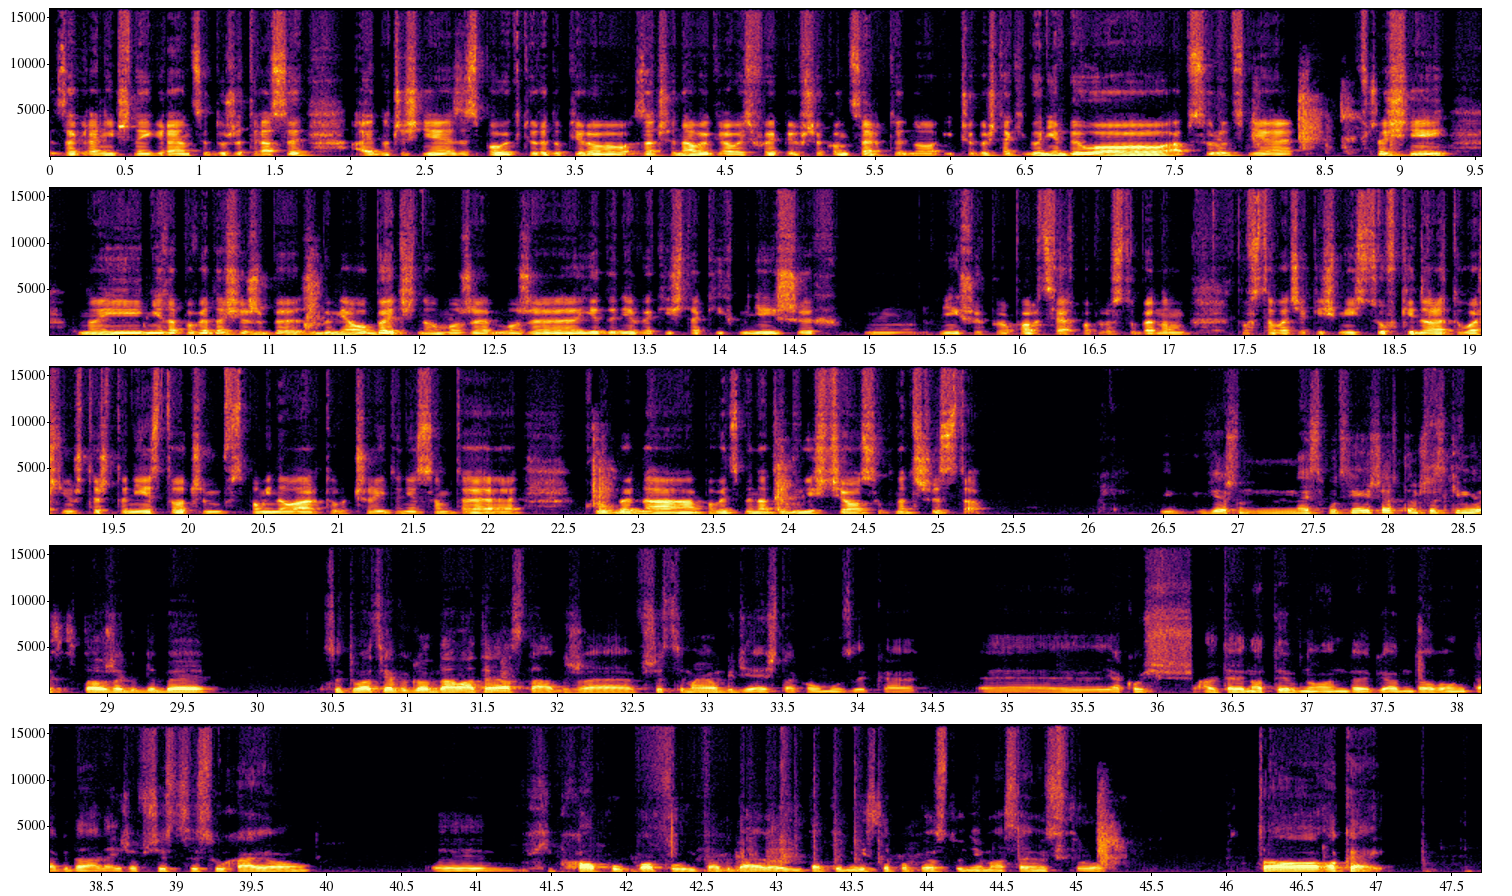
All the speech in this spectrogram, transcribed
zagraniczne i grające duże trasy, a jednocześnie zespoły, które dopiero zaczynały, grały swoje pierwsze koncerty, no i czegoś takiego nie było absolutnie wcześniej. No i nie zapowiada się, żeby, żeby miało być. No może, może jedynie w jakichś takich mniejszych, mm, mniejszych proporcjach po prostu będą powstawać jakieś miejscówki, no ale to właśnie już też to nie jest to, o czym wspominał Artur, czyli to nie są te kluby na powiedzmy na te 200 osób, na 300. I wiesz, najsmutniejsze w tym wszystkim jest to, że gdyby sytuacja wyglądała teraz tak, że wszyscy mają gdzieś taką muzykę, jakąś alternatywną, undergroundową i tak dalej, że wszyscy słuchają hip-hopu, popu i tak dalej, i takie miejsce po prostu nie ma sensu, to okej. Okay.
